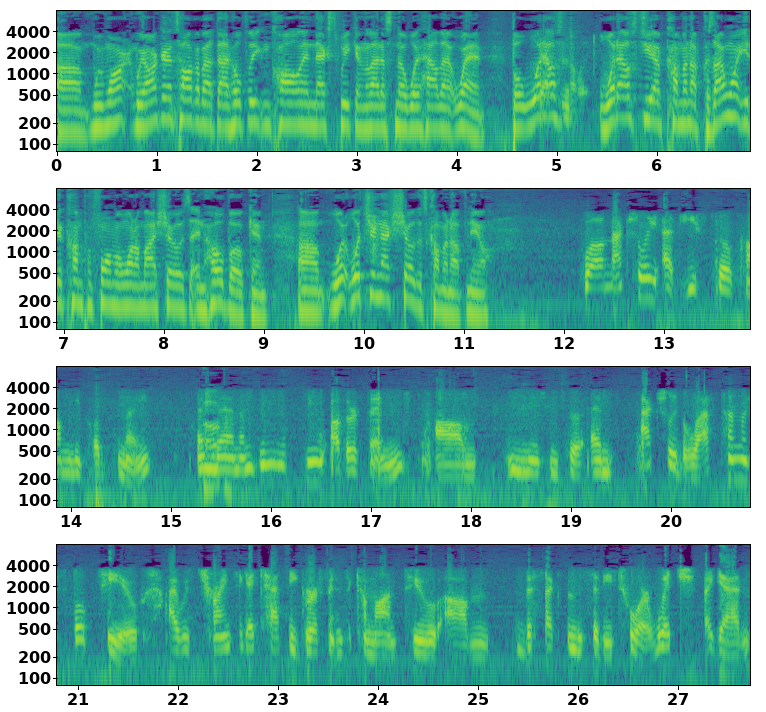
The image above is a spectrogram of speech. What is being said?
um, we aren't. We aren't going to talk about that. Hopefully, you can call in next week and let us know what how that went. But what Definitely. else? What else do you have coming up? Because I want you to come perform on one of my shows in Hoboken. Um, what, what's your next show that's coming up, Neal? Well, I'm actually at East Hill Comedy Club tonight, and Oh. then I'm doing a few other things um, in addition to. And actually, the last time I spoke to you, I was trying to get Kathy Griffin to come on to um, the Sex and the City tour, which again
